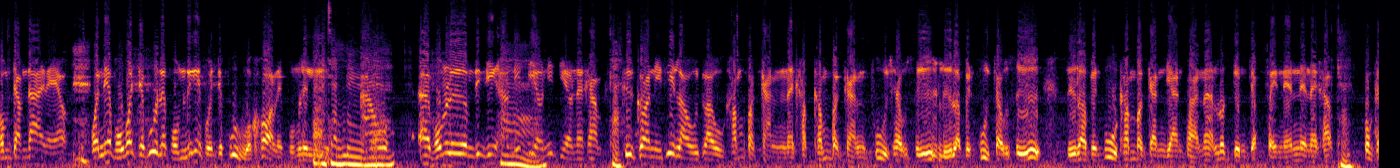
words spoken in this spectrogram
ผมจำได้แล้ว วันนี้ผมว่าจะพูดแล้วผมนึกให้ผมจะพูดหัวข้อเลยผมเลยลือามจารย์ลืมเอานะ เออผมลืมจริงๆเอาค่ะนิดเดียวนิดเดียวนะครับ ค่ะ คือกรณีที่เราเราค้ำประกันนะครับค้ำประกันผู้เช่าซื้อ หรือเราเป็นผู้เช่าซื้อ หรือเราเป็นผู้ค้ำประกันยานพาหนะรถยนต์จากไฟแนนซ์เนี่ยนะครับ ค่ะ ปก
